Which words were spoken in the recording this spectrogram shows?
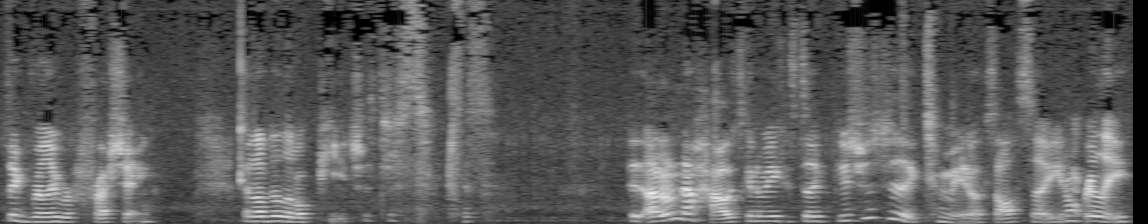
it's like really refreshing. I love the little peach. It's just, it, I don't know how it's gonna be because like it's just like tomato salsa. You don't really.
